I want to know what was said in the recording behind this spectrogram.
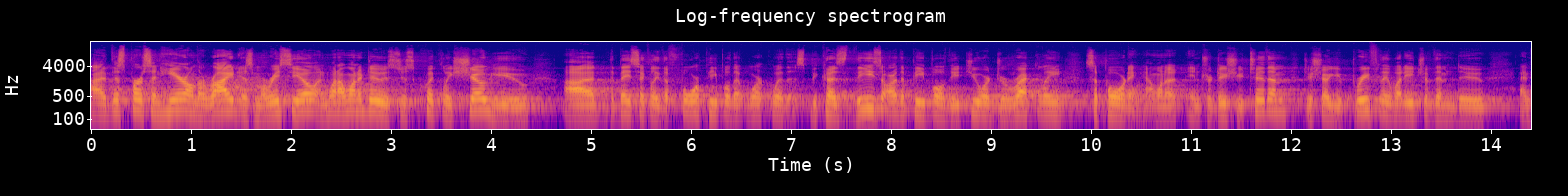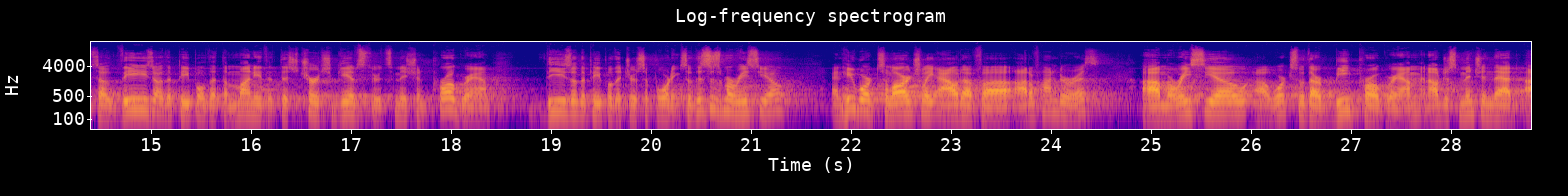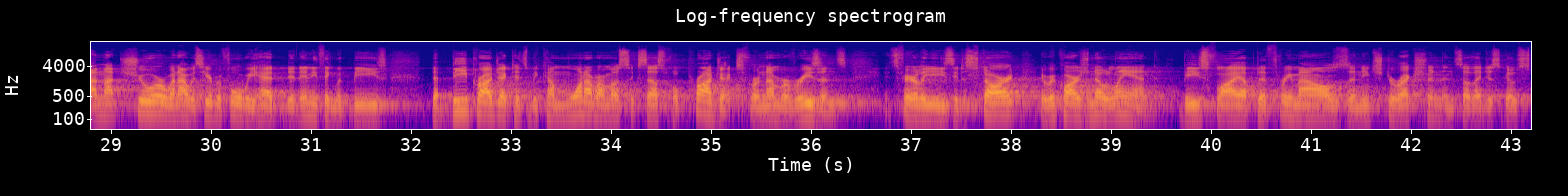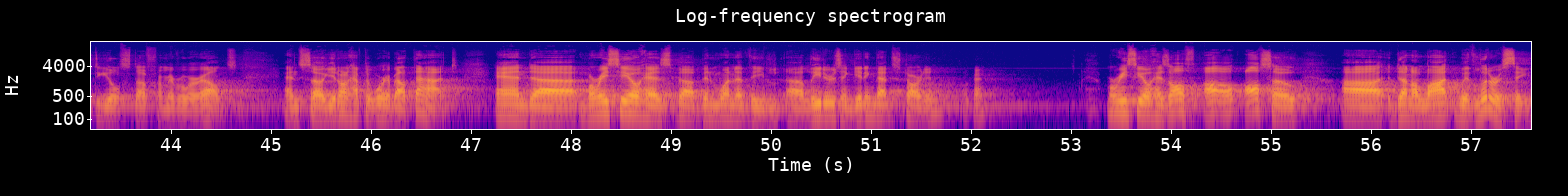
Uh, this person here on the right is Mauricio, and what I want to do is just quickly show you uh, the, basically the four people that work with us because these are the people that you are directly supporting. I want to introduce you to them to show you briefly what each of them do. And so these are the people that the money that this church gives through its mission program, these are the people that you're supporting. So this is Mauricio, and he works largely out of, uh, out of Honduras. Uh, Mauricio uh, works with our bee program, and I'll just mention that I'm not sure when I was here before we had did anything with bees. The bee project has become one of our most successful projects for a number of reasons. It's fairly easy to start. It requires no land. Bees fly up to three miles in each direction, and so they just go steal stuff from everywhere else. And so you don't have to worry about that. And uh, Mauricio has uh, been one of the uh, leaders in getting that started. Mauricio has also uh, done a lot with literacy.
